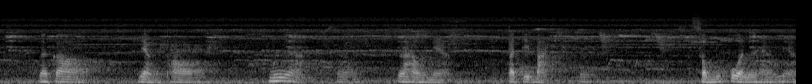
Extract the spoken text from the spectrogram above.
ำแล้วก็อย่างพอเมื่อเราเนี่ยปฏิบัติสมควรแล้วเนี่ย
